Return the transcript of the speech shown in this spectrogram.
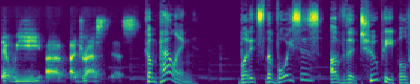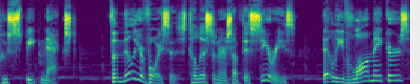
that we uh, address this. Compelling, but it's the voices of the two people who speak next, familiar voices to listeners of this series that leave lawmakers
